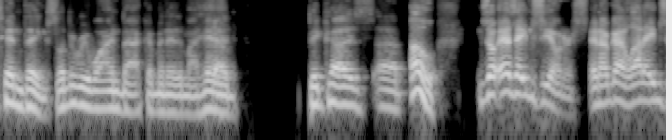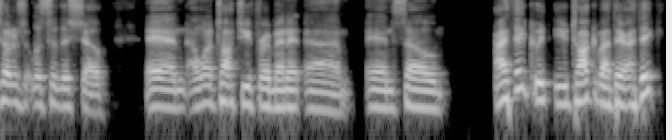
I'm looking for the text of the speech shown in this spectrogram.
10 things. So let me rewind back a minute in my head. Yeah. Because uh, oh, so as agency owners, and I've got a lot of agency owners that listen to this show, and I want to talk to you for a minute. Um, and so I think you talk about there, I think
